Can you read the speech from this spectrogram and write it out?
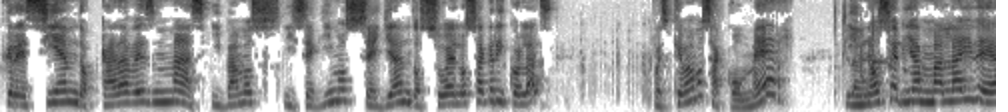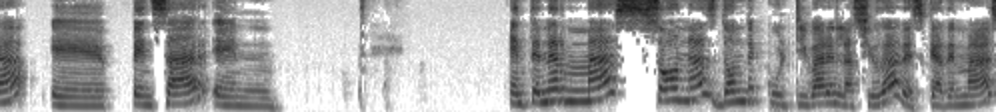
creciendo cada vez más y vamos y seguimos sellando suelos agrícolas, pues ¿qué vamos a comer? Y no sería mala idea eh, pensar en, en tener más zonas donde cultivar en las ciudades, que además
